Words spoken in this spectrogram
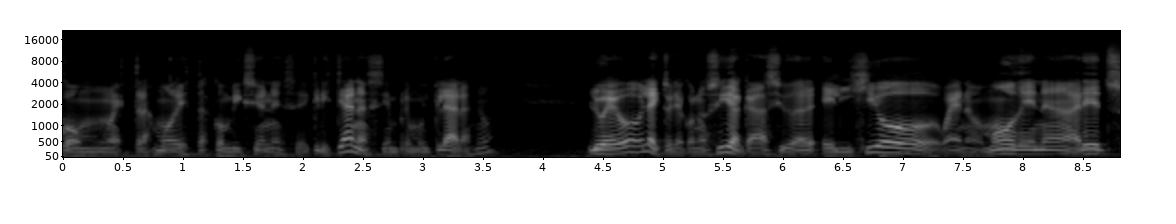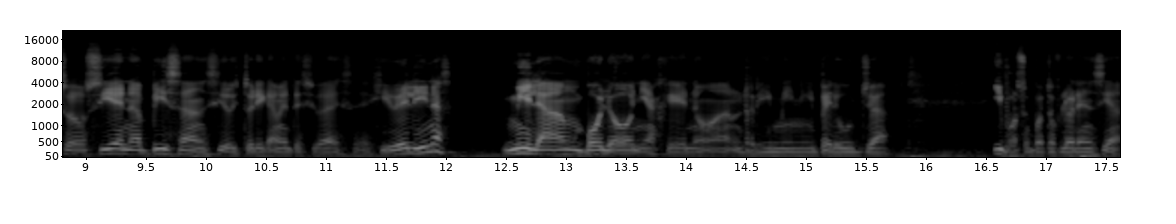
con nuestras modestas convicciones eh, cristianas, siempre muy claras, ¿no? Luego, la historia conocida, cada ciudad eligió, bueno, Módena, Arezzo, Siena, Pisa han sido históricamente ciudades eh, gibelinas, Milán, Bolonia, Génova, Rimini, Perugia y por supuesto Florencia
